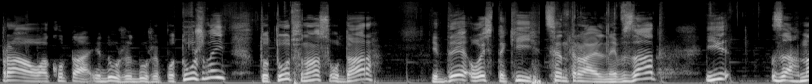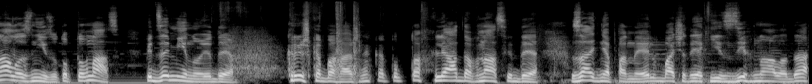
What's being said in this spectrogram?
правого кута і дуже-дуже потужний, то тут в нас удар іде ось такий центральний взад і загнало знизу. Тобто в нас під заміною йде кришка багажника, тобто ляда, в нас іде задня панель, бачите, як її зігнало, да?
